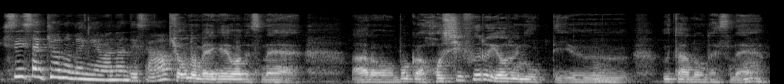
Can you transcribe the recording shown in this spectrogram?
翡翠さん今日の名言は何ですか？今日の名言はですねあの僕は「星降る夜に」っていう歌のですね、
